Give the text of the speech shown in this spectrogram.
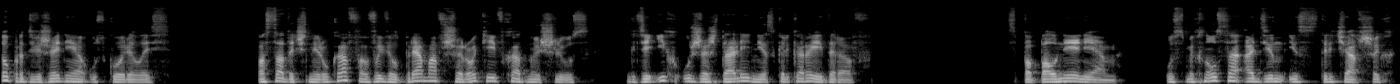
то продвижение ускорилось. Посадочный рукав вывел прямо в широкий входной шлюз, где их уже ждали несколько рейдеров. «С пополнением!» — усмехнулся один из встречавших,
